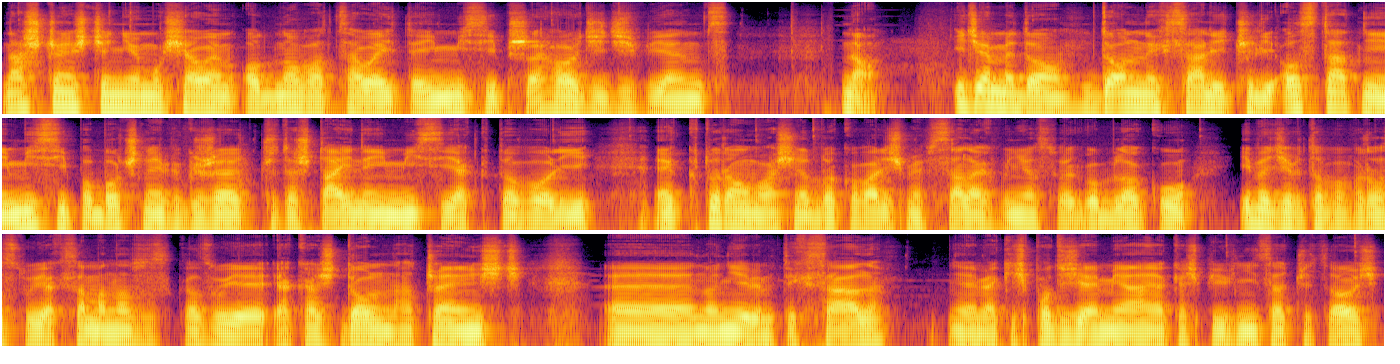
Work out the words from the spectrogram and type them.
Na szczęście nie musiałem od nowa całej tej misji przechodzić, więc no, idziemy do dolnych sali, czyli ostatniej misji pobocznej w grze, czy też tajnej misji, jak kto woli, e, którą właśnie odblokowaliśmy w salach wyniosłego bloku i będzie to po prostu, jak sama nazwa wskazuje, jakaś dolna część, e, no nie wiem, tych sal, nie wiem, jakieś podziemia, jakaś piwnica czy coś.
